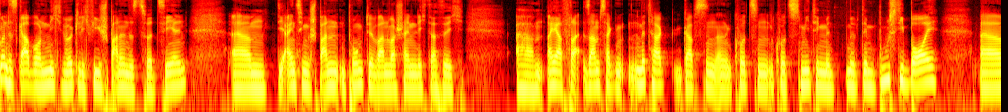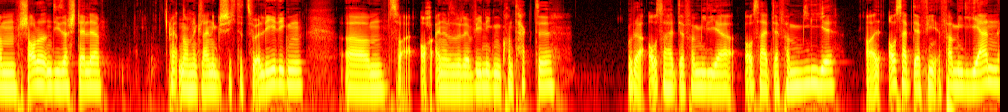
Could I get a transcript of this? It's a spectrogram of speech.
und es gab auch nicht wirklich viel Spannendes zu erzählen. Ähm, die einzigen spannenden Punkte waren wahrscheinlich, dass ich ähm, ah ja, Fre Samstagmittag gab es ein, ein, ein kurzes Meeting mit, mit dem Boosty Boy. Ähm, Shoutout an dieser Stelle. Er hat noch eine kleine Geschichte zu erledigen. Ähm, es war auch einer so der wenigen Kontakte, oder außerhalb der Familie, außerhalb der Familie, außerhalb der familiären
